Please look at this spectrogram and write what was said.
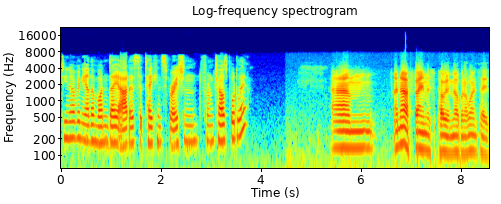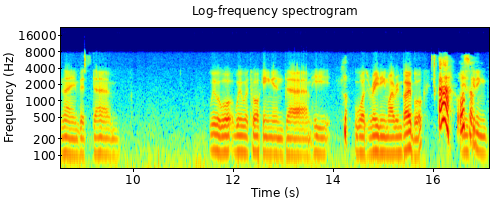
Do you know of any other modern day artists that take inspiration from Charles Baudelaire? Um, I know a famous poet in Melbourne. I won't say his name, but um, we were we were talking, and um, he was reading my Rimbaud book. Ah, He awesome. giving,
